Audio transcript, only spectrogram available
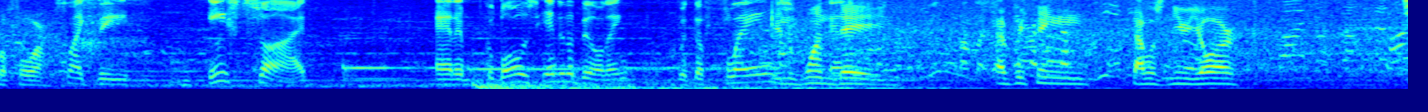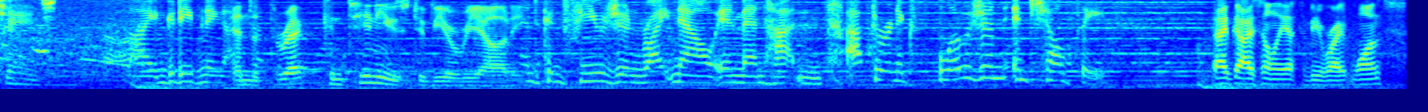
before. It's like the east side, and it blows into the building with the flames. In one day, everything that was New York changed. Hi, good evening. And the threat continues to be a reality. And confusion right now in Manhattan after an explosion in Chelsea. Bad guys only have to be right once.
